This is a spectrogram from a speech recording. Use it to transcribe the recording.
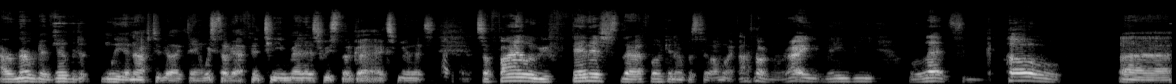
I remembered it vividly enough to be like, damn, we still got 15 minutes. We still got X minutes. So finally, we finished that fucking episode. I'm like, I'm all right, baby, let's go. Uh,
